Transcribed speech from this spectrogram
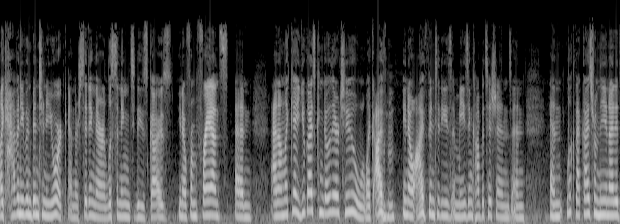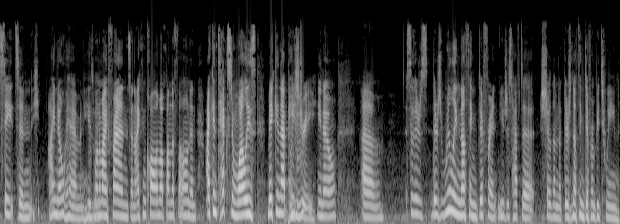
like haven't even been to New York, and they're sitting there listening to these guys, you know, from France, and and I'm like, yeah, you guys can go there too. Like I've, Mm-hmm. you know, I've been to these amazing competitions, and and look, that guy's from the United States, and he, I know him, and he's Mm-hmm. one of my friends, and I can call him up on the phone, and I can text him while he's making that Mm-hmm. pastry, you know. Um, so there's there's really nothing different. You just have to show them that there's nothing different between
